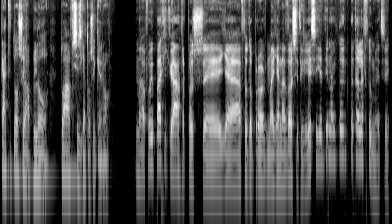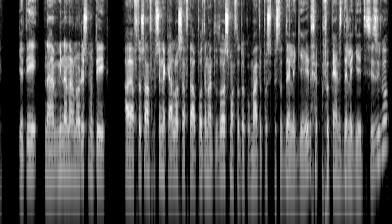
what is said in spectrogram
κάτι τόσο απλό το άφησες για τόσο καιρό. Μα αφού υπάρχει και ο άνθρωπος ε, για αυτό το πρόβλημα για να δώσει τη λύση, γιατί να μην το εκμεταλλευτούμε, έτσι; Γιατί να μην αναγνωρίσουμε ότι αυτός ο άνθρωπος είναι καλός σε αυτά, οπότε να του δώσουμε αυτό το κομμάτι, όπως είπες στο delegate, που κάνεις delegate τη σύζυγο,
